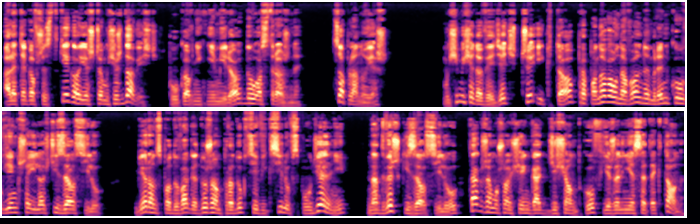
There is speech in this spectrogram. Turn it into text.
Ale tego wszystkiego jeszcze musisz dowieść. Pułkownik Niemiroch był ostrożny. Co planujesz? Musimy się dowiedzieć, czy i kto proponował na wolnym rynku większe ilości zeosilu. Biorąc pod uwagę dużą produkcję wiksilu w spółdzielni, nadwyżki zeosilu także muszą sięgać dziesiątków, jeżeli nie setek ton.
